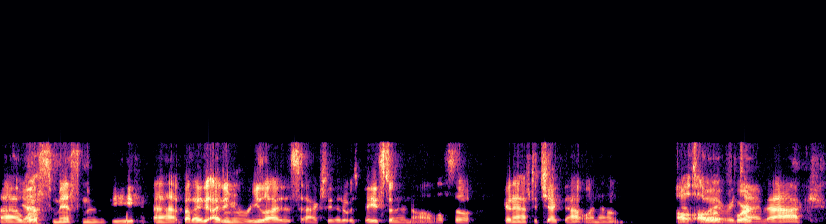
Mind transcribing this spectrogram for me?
uh, yeah. Will Smith movie, uh, but I, I didn't even realize actually that it was based on a novel. So gonna have to check that one out. I'll, I'll report time, back.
